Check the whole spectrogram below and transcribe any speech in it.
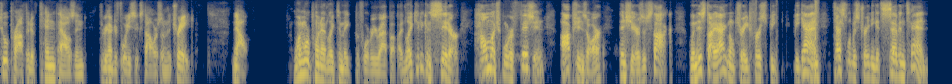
to a profit of $10,346 on the trade. Now, One more point I'd like to make before we wrap up. I'd like you to consider how much more efficient options are than shares of stock. When this diagonal trade first be- began, Tesla was trading at 710.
